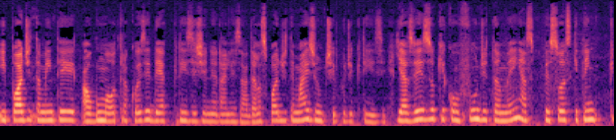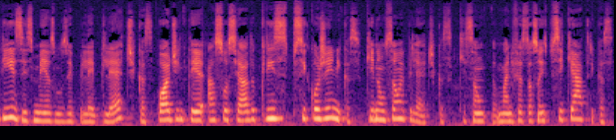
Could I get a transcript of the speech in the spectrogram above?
e pode também ter alguma outra coisa e ter a crise generalizada. Elas podem ter mais de um tipo de crise. E às vezes o que confunde também as pessoas que têm crises mesmo epiléticas podem ter associado crises psicogênicas, que não são epiléticas, que são manifestações psiquiátricas.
